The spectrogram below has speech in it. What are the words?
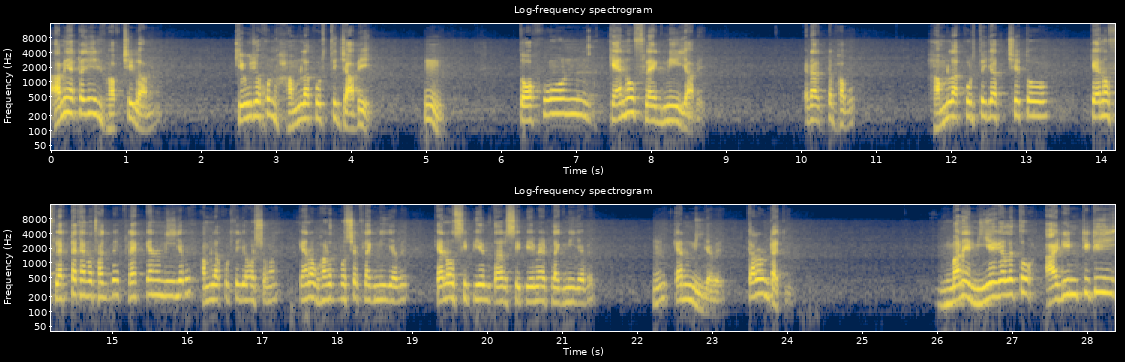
আমি একটা জিনিস ভাবছিলাম, কেউ যখন হামলা করতে যাবে, হুম, তখন কেন ফ্ল্যাগ নিয়ে যাবে? এটা একটা ভাবো। হামলা করতে যাচ্ছে তো কেন ফ্ল্যাগটা কেন থাকবে? ফ্ল্যাগ কেন নিয়ে যাবে হামলা করতে যাওয়ার সময়? কেন ভারতবর্ষে ফ্ল্যাগ নিয়ে যাবে? কেন সিপিএম তার সিপিএমের ফ্ল্যাগ নিয়ে যাবে? হুম? কেন নিয়ে যাবে? কারণটা কি? মানে নিয়ে গেলে তো আইডেন্টিটি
